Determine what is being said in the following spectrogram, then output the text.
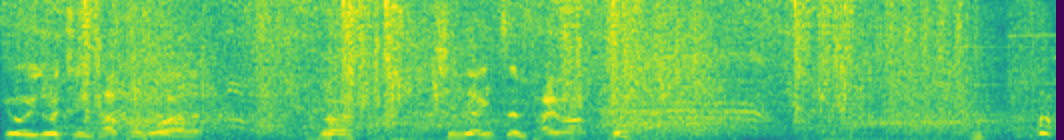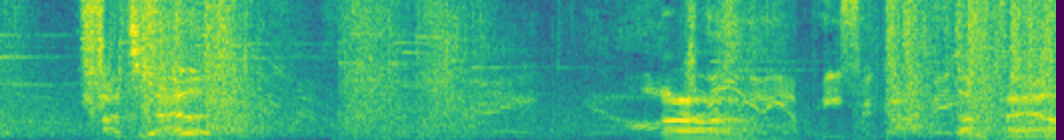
又一个警察跑过来了，现在一整排吗？打起来了！啊！让开啊，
